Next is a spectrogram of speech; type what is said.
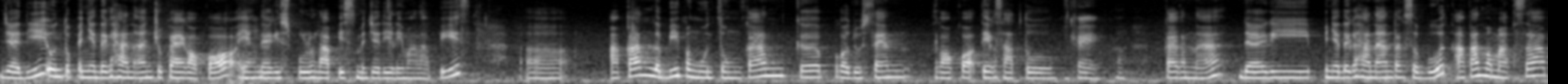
Jadi untuk penyederhanaan cukai rokok mm-hmm. yang dari 10 lapis menjadi 5 lapis uh, akan lebih menguntungkan ke produsen rokok tier 1. Oke. Okay. Karena dari penyederhanaan tersebut akan memaksa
